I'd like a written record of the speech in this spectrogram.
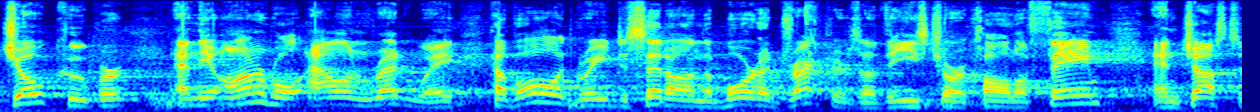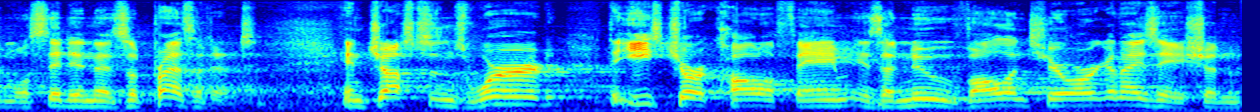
Joe Cooper, and the Honourable Alan Redway have all agreed to sit on the board of directors of the East York Hall of Fame, and Justin will sit in as the president. In Justin's word, the East York Hall of Fame is a new volunteer organization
